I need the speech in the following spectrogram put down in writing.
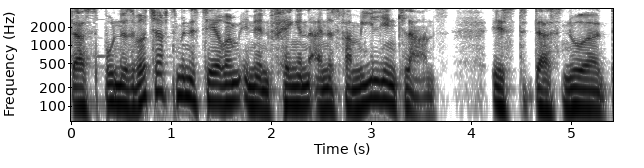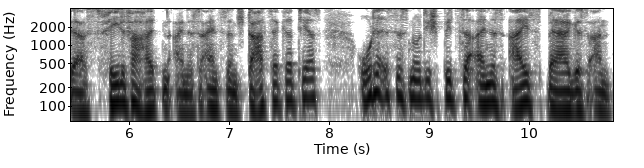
Das Bundeswirtschaftsministerium in den Fängen eines Familienclans. Ist das nur das Fehlverhalten eines einzelnen Staatssekretärs oder ist es nur die Spitze eines Eisberges an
